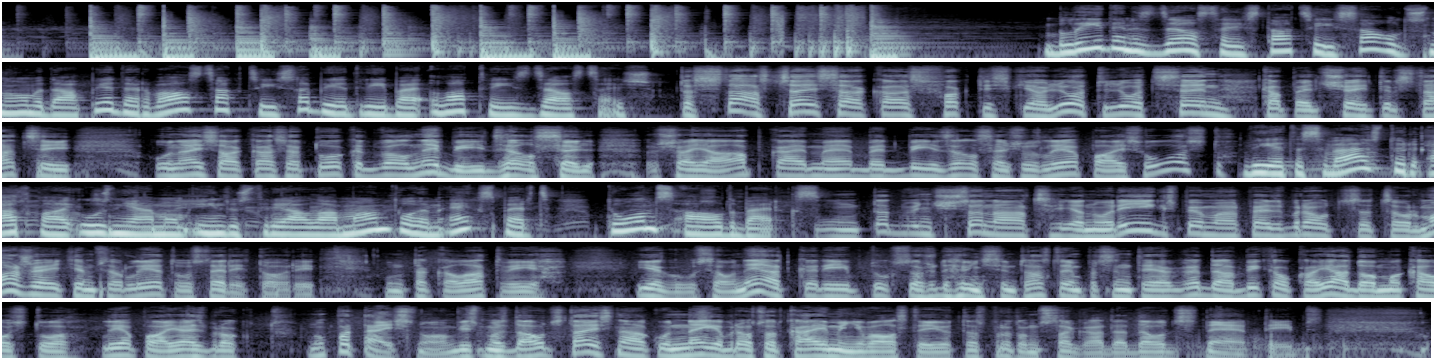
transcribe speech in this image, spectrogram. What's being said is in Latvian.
Blīdenes dzelzceļa stacija Saldus novadā pieder valsts akciju sabiedrībai Latvijas dzelzceļš. Tas stāsts aizsākās faktiski jau ļoti, ļoti sen, kāpēc šeit ir stacija, un aizsākās ar to, ka vēl nebija dzelzceļa šajā apkaimē, bet bija dzelzceļš uz Liepājas ostu. Vietas vēsturi atklāja uzņēmuma industriālā mantojuma eksperts Toms Aldbergs. Un tad viņš sanāca, ja no Rīgas, piemēram, pēc brauca caur Mažēķiem, caur Lietuvas teritoriju. Un tā kā Latvija ieguva savu neatkarību 1918. gadā, bija kaut kā jādomā, kā uz to liepāju aizbraukt nu, pa taisno. Vismaz daudz taisnāk un neiebraucot kaimiņu valstī, jo tas, protams, sagādā daudzas nērtības.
